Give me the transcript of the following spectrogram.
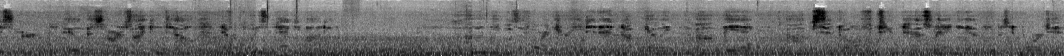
poisoner who, as far as I can tell, never poisoned anybody. Um, he was a forager. He did end up going, uh, being um, sent off to Tasmania. He was deported.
